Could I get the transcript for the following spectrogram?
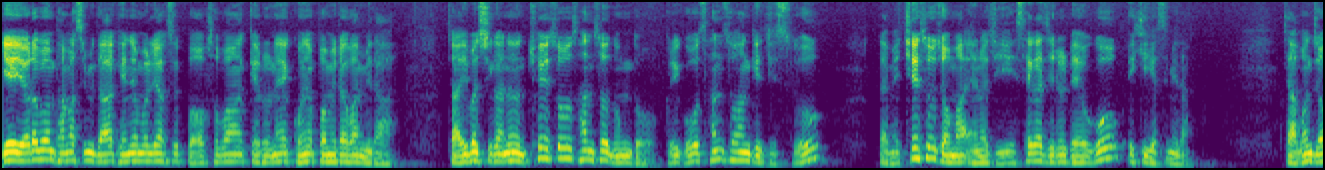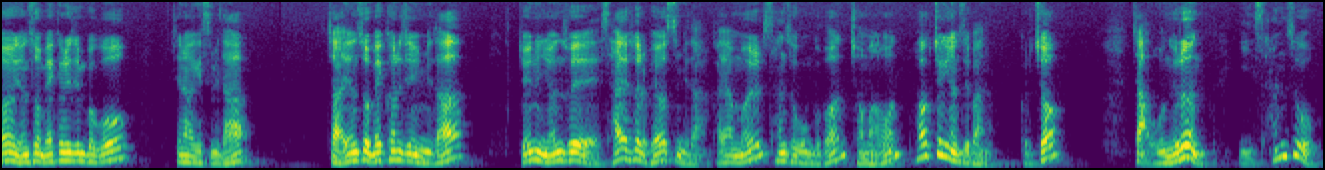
예, 여러분 반갑습니다. 개념원리 학습법 소방학개론의 권혁범이라고 합니다. 자, 이번 시간은 최소 산소 농도, 그리고 산소 한계 지수, 그 다음에 최소 점화 에너지 세 가지를 배우고 익히겠습니다. 자, 먼저 연소 메커니즘 보고 지나가겠습니다. 자, 연소 메커니즘입니다. 저희는 연소의 4요소를 배웠습니다. 가연물, 산소 공급원, 점화원, 화학적인 연소의 반응. 그렇죠? 자, 오늘은 이 산소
